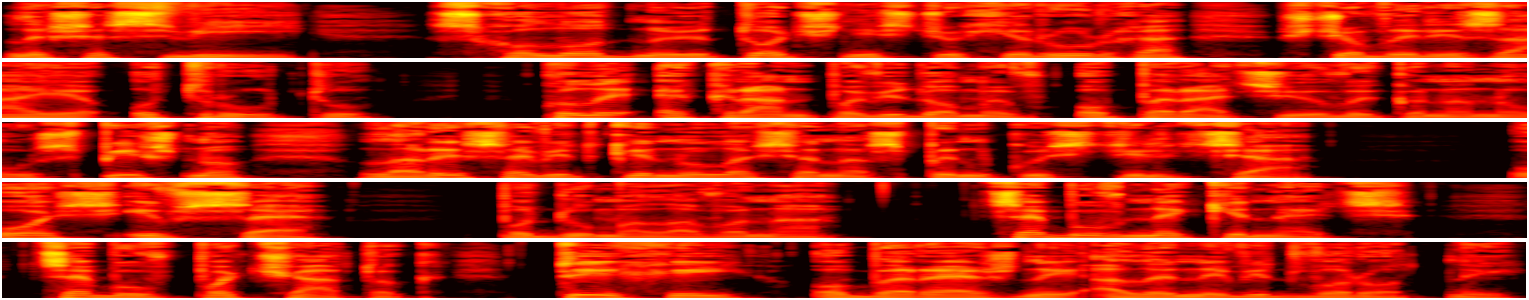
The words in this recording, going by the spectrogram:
лише свій, з холодною точністю хірурга, що вирізає отруту. Коли екран повідомив операцію виконано успішно, Лариса відкинулася на спинку стільця. Ось і все, подумала вона. Це був не кінець, це був початок, тихий, обережний, але невідворотний.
